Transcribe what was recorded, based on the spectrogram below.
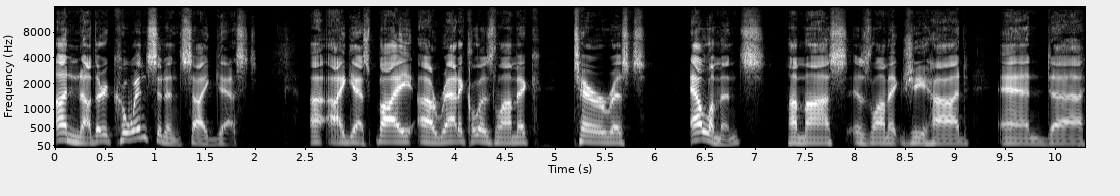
Another coincidence, I guess. Uh, I guess by uh, radical Islamic terrorists elements, Hamas, Islamic Jihad, and uh,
